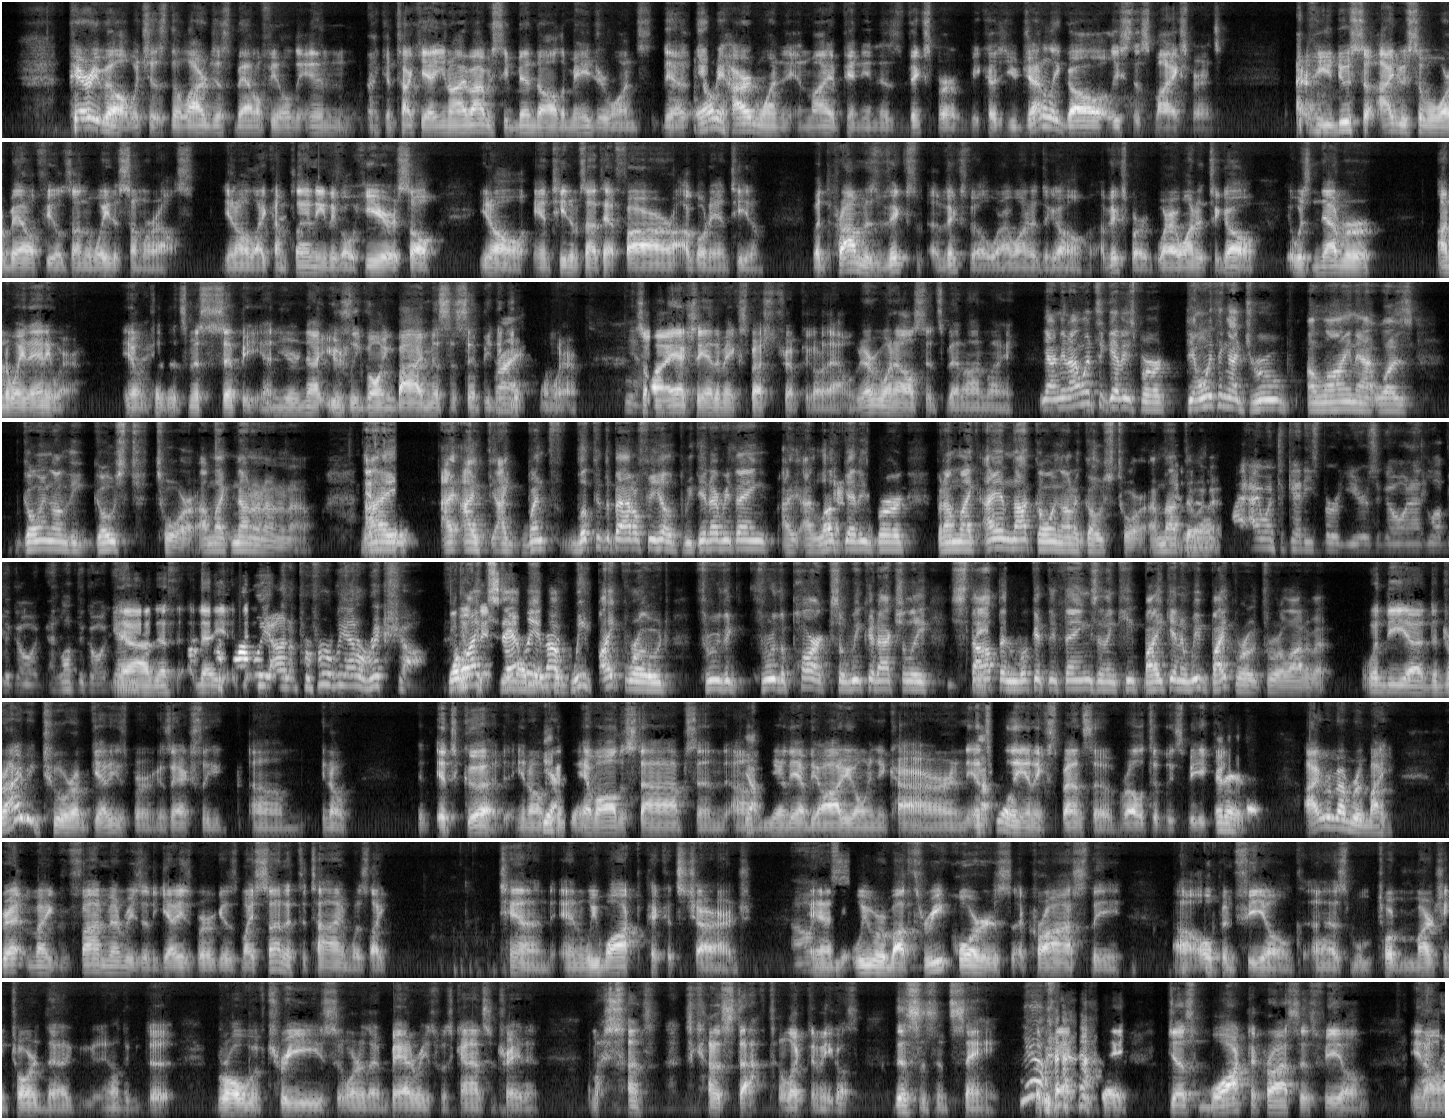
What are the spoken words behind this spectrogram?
Perryville, which is the largest battlefield in Kentucky. You know, I've obviously been to all the major ones. The, the only hard one, in my opinion, is Vicksburg because you generally go, at least it's my experience. you do so. I do Civil War battlefields on the way to somewhere else you know, like I'm planning to go here. So, you know, Antietam's not that far. I'll go to Antietam. But the problem is Vicks, Vicksville, where I wanted to go, Vicksburg, where I wanted to go. It was never on the way to anywhere, you know, because it's Mississippi and you're not usually going by Mississippi to right. get somewhere. Yeah. So I actually had to make a special trip to go to that one. But everyone else, it's been on my. Yeah, I mean, I went to Gettysburg. The only thing I drew a line at was going on the ghost tour. I'm like, no, no, no, no, no. Yeah. I, I, I, went looked at the battlefield. We did everything. I, I love Gettysburg, but I'm like, I am not going on a ghost tour. I'm not yeah. doing it. I, I, went to Gettysburg years ago, and I'd love to go. I'd love to go again. Yeah, that's, probably on a, preferably on a rickshaw. Well, Mike, sadly enough, we bike rode through the through the park, so we could actually stop and look at the things, and then keep biking. And we bike rode through a lot of it. With the uh, the driving tour of Gettysburg is actually, um, you know, it, it's good. You know, yeah. they have all the stops and um, yep. you know they have the audio in your car, and it's yep. really inexpensive, relatively speaking. It is. I remember my my fond memories of the Gettysburg is my son at the time was like ten, and we walked Pickett's Charge, oh, and yes. we were about three quarters across the uh, open field as toward, marching toward the you know the, the grove of trees where the batteries was concentrated. And my son just kind of stopped and looked at me. He goes, "This is insane." Yeah. they just walked across this field, you know,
